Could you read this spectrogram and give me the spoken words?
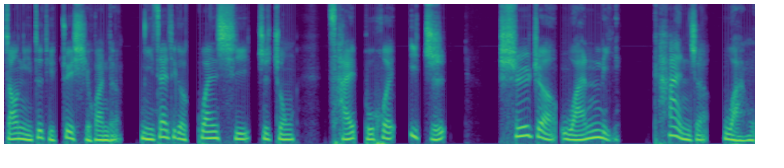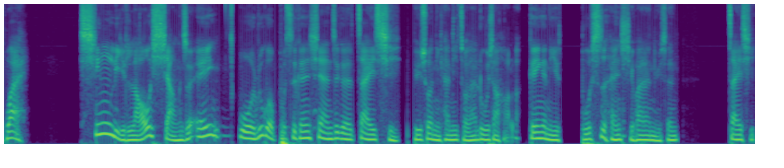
找你自己最喜欢的，你在这个关系之中才不会一直吃着碗里，看着碗外。心里老想着，哎，我如果不是跟现在这个在一起，比如说，你看你走在路上好了，跟一个你不是很喜欢的女生在一起，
